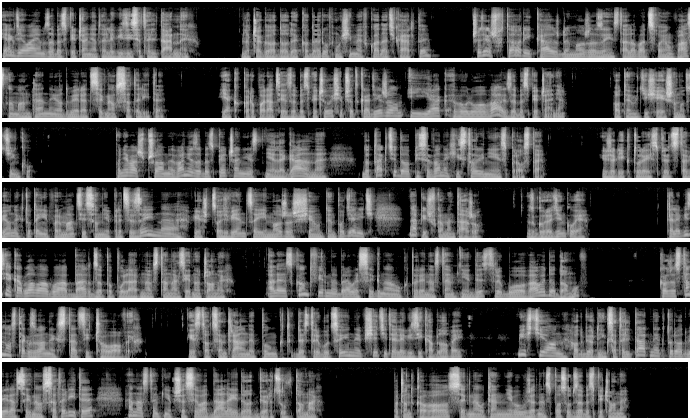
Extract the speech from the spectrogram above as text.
Jak działają zabezpieczenia telewizji satelitarnych? Dlaczego do dekoderów musimy wkładać karty? Przecież w teorii każdy może zainstalować swoją własną antenę i odbierać sygnał z satelity. Jak korporacje zabezpieczyły się przed kradzieżą i jak ewoluowały zabezpieczenia? O tym w dzisiejszym odcinku. Ponieważ przełamywanie zabezpieczeń jest nielegalne, dotarcie do opisywanej historii nie jest proste. Jeżeli któreś z przedstawionych tutaj informacji są nieprecyzyjne, wiesz coś więcej i możesz się tym podzielić, napisz w komentarzu. Z góry dziękuję. Telewizja kablowa była bardzo popularna w Stanach Zjednoczonych, ale skąd firmy brały sygnał, który następnie dystrybuowały do domów? Korzystano z. Tak stacji czołowych. Jest to centralny punkt dystrybucyjny w sieci telewizji kablowej – Mieści on odbiornik satelitarny, który odbiera sygnał z satelity, a następnie przesyła dalej do odbiorców w domach. Początkowo sygnał ten nie był w żaden sposób zabezpieczony.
